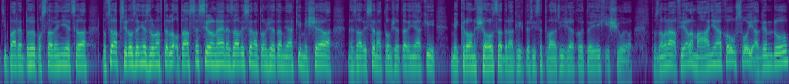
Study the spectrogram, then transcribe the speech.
tím pádem toho postavení je celá, docela přirozeně zrovna v této otázce silné, nezávisle na tom, že je tam nějaký Michel a nezávisle na tom, že je tady nějaký Mikron, Scholz a Draghi, kteří se tváří, že jako je to jejich issue. Jo. To znamená, Fiala má nějakou svoji agendu.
